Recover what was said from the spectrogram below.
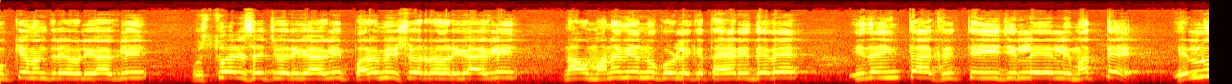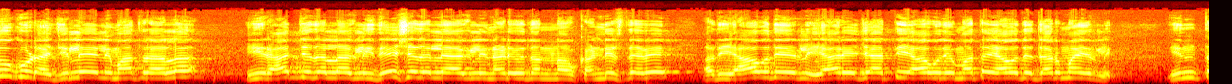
ಮುಖ್ಯಮಂತ್ರಿಯವರಿಗಾಗಲಿ ಉಸ್ತುವಾರಿ ಸಚಿವರಿಗಾಗಲಿ ಪರಮೇಶ್ವರವರಿಗಾಗಲಿ ನಾವು ಮನವಿಯನ್ನು ಕೊಡಲಿಕ್ಕೆ ತಯಾರಿದ್ದೇವೆ. ಇದ ಕೃತ್ಯ ಈ ಜಿಲ್ಲೆಯಲ್ಲಿ ಮತ್ತೆ ಎಲ್ಲೂ ಕೂಡ, ಜಿಲ್ಲೆಯಲ್ಲಿ ಮಾತ್ರ ಅಲ್ಲ ಈ ರಾಜ್ಯದಲ್ಲಾಗಲಿ ದೇಶದಲ್ಲೇ ಆಗಲಿ ನಡೆಯುವುದನ್ನು ನಾವು ಖಂಡಿಸ್ತೇವೆ. ಅದು ಯಾವುದೇ ಇರಲಿ, ಯಾರೇ ಜಾತಿ, ಯಾವುದೇ ಮತ, ಯಾವುದೇ ಧರ್ಮ ಇರಲಿ, ಇಂಥ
